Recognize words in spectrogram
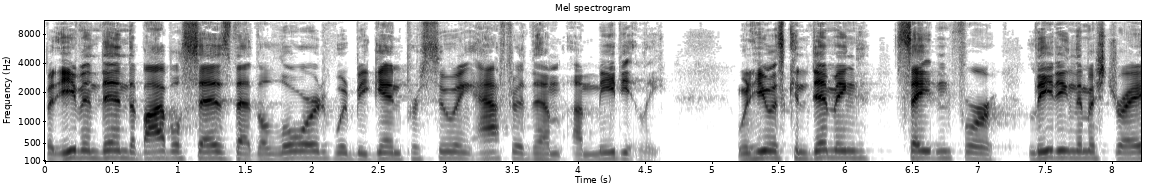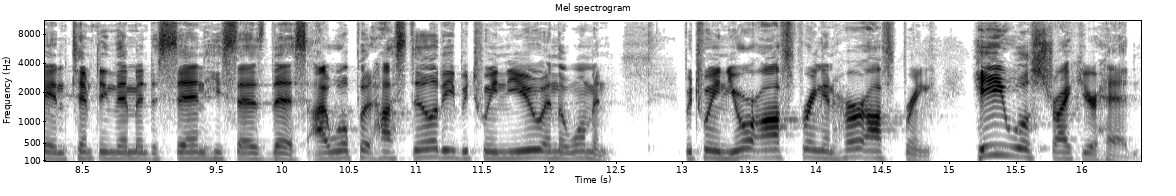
But even then, the Bible says that the Lord would begin pursuing after them immediately. When he was condemning Satan for leading them astray and tempting them into sin, he says this I will put hostility between you and the woman, between your offspring and her offspring. He will strike your head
